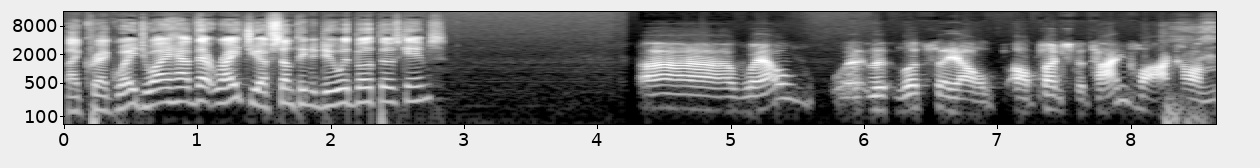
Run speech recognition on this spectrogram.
by Craig Way. Do I have that right? Do you have something to do with both those games? Uh, well, let- let's say I'll I'll punch the time clock on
